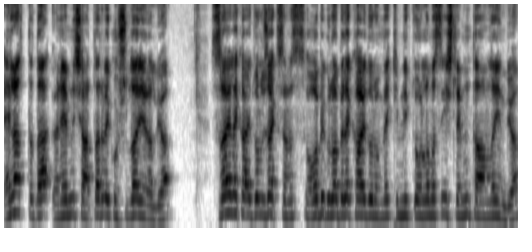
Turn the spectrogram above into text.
En altta da önemli şartlar ve koşullar yer alıyor. Sırayla kaydolacaksanız Huobi Global'e kaydolun ve kimlik doğrulaması işlemini tamamlayın diyor.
